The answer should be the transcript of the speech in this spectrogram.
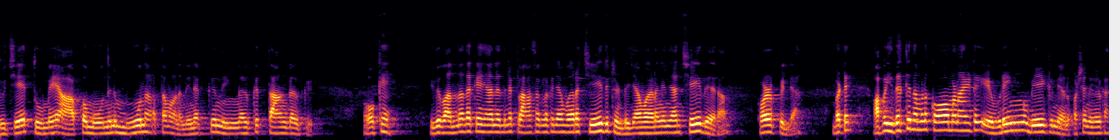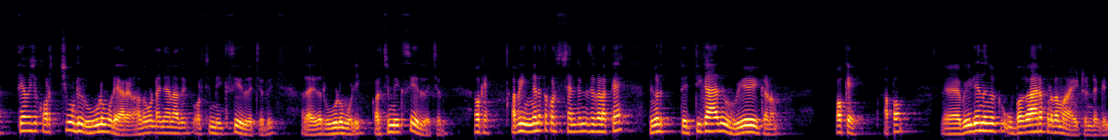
തുജേ തുമേ ആപ്പോ മൂന്നിന് മൂന്നർത്ഥമാണ്. നിനക്ക് നിങ്ങൾക്ക് താങ്കൾക്ക്. ഓക്കെ ഇത് വന്നതൊക്കെ ഞാൻ ഇതിന്റെ ക്ലാസ്സുകളൊക്കെ ഞാൻ വേറെ ചെയ്തിട്ടുണ്ട്. ഞാൻ വേണമെങ്കിൽ ഞാൻ ചെയ്തു തരാം. കുഴപ്പമില്ല. ബട്ട് അപ്പോൾ ഇതൊക്കെ നമ്മൾ കോമൺ ആയിട്ട് എവിടെയെങ്കിലും ഉപയോഗിക്കുന്നതാണ്. പക്ഷേ നിങ്ങൾക്ക് അത്യാവശ്യം കുറച്ചും കൂടി റൂളും കൂടി അറിയണം. അതുകൊണ്ടാണ് ഞാൻ അത് കുറച്ച് മിക്സ് ചെയ്ത് വെച്ചത്. അതായത് റൂളും കൂടി കുറച്ച് മിക്സ് ചെയ്ത് വെച്ചത്. ഓക്കെ അപ്പോൾ ഇങ്ങനത്തെ കുറച്ച് സെന്റൻസുകളൊക്കെ നിങ്ങൾ തെറ്റിക്കാതെ ഉപയോഗിക്കണം. ഓക്കെ അപ്പം വീഡിയോ നിങ്ങൾക്ക് ഉപകാരപ്രദമായിട്ടുണ്ടെങ്കിൽ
